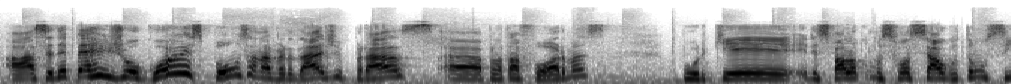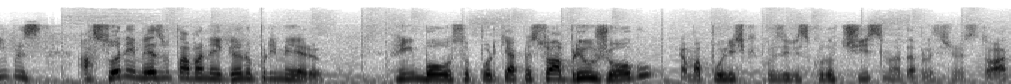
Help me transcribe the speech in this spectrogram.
A CDPR jogou a responsa, na verdade, para as uh, é, plataformas, porque eles falam como se fosse algo tão simples. A Sony mesmo estava negando primeiro reembolso porque a pessoa abriu o jogo, é uma política, inclusive, escrotíssima da PlayStation Store.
